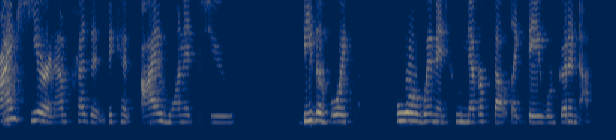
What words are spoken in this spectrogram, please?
I'm here and I'm present because I wanted to be the voice for women who never felt like they were good enough.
